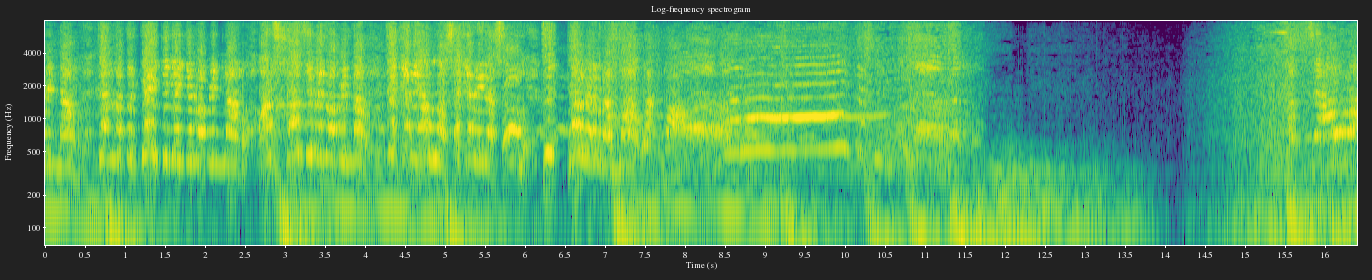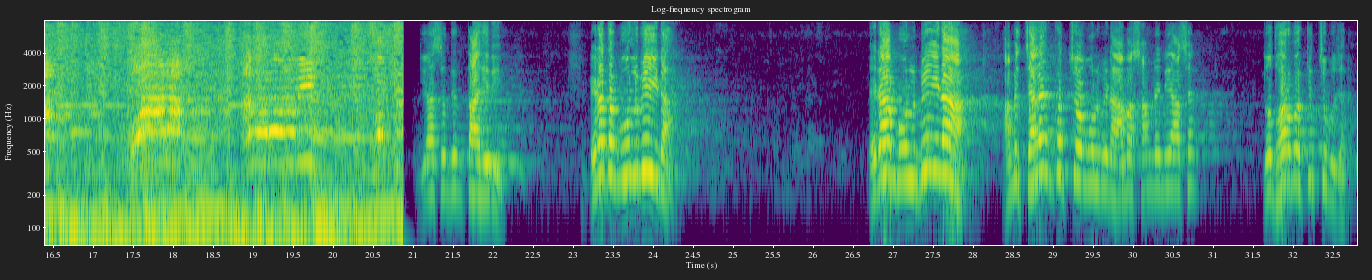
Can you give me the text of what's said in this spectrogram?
নবীর নাম, জান্নাতের গেইটে গেইটে নবীর নাম, আর সাজিমে নবীর নাম, যেখানে আল্লাহ সেখানে রাসূল, চিৎকার মেরে আল্লাহু আকবার। নবী গিয়াসুদ্দিন তো মুলবিই না। এটা মুলবিই না। আমি চ্যালেঞ্জ করছি, ও মুলবি না, আমার সামনে নিয়ে আসেন। তো ধর্ম কিচ্ছু বুঝে না।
